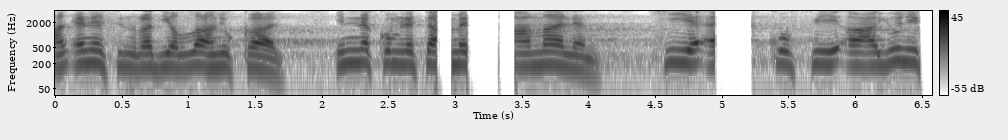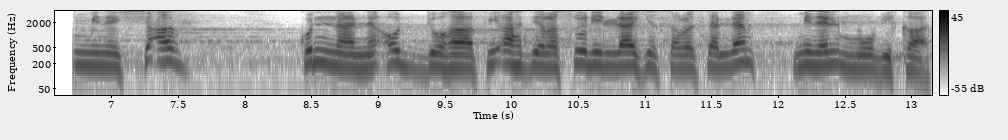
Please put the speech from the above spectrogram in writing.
An Enes'in radıyallahu anhu kal. İnnekum leta'melun amalen hiye ekku fi a'yunikum mineşşar kunna ne'udduha fi ahdi Resulillahi sallallahu aleyhi ve sellem minel mubikat.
